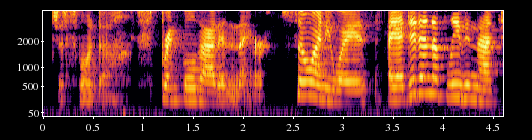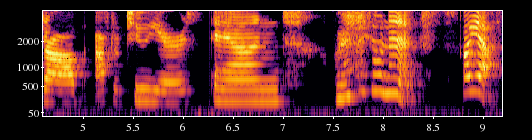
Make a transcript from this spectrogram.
just wanted to sprinkle that in there. So, anyways, I did end up leaving that job after two years, and where did I go next? Oh, yeah.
